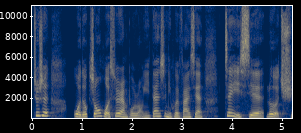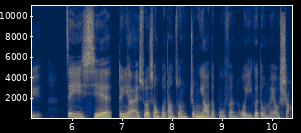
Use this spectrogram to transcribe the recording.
就是我的生活虽然不容易，但是你会发现这一些乐趣。这一些对你来说生活当中重要的部分，我一个都没有少，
